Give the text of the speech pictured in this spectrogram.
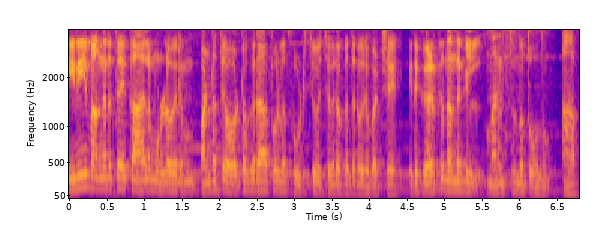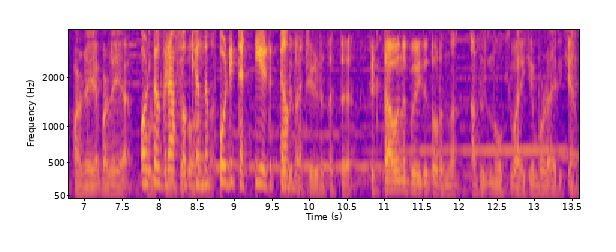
ഇനിയും അങ്ങനത്തെ കാലമുള്ളവരും പണ്ടത്തെ ഓട്ടോഗ്രാഫുകൾ സൂക്ഷിച്ചു വെച്ചവരൊക്കെ തന്നെ ഒരു പക്ഷേ ഇത് കേൾക്കുന്നുണ്ടെങ്കിൽ മനസ്സിലൊന്ന് തോന്നും. ആ പഴയ പഴയ ഓട്ടോഗ്രാഫ് ഒക്കെ ഒന്ന് പൊടി തട്ടിയെടുക്കാം. തട്ടിയെടുത്തിട്ട് കിട്ടാവുന്ന പേജ് തുറന്ന് അതിൽ നോക്കി വായിക്കുമ്പോഴായിരിക്കാം.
